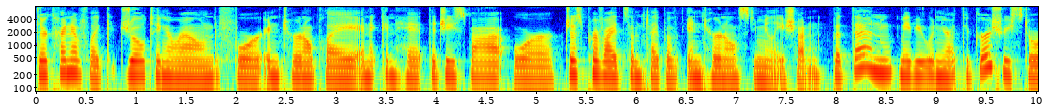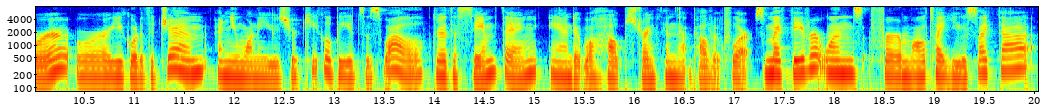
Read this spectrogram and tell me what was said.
they're kind of like jolting around for internal play and it can hit the G spot or just provide some type of internal stimulation. But then maybe when you're at the grocery store or you go to the gym and you want to use your Kegel beads as well, they're the same thing and it will help strengthen that pelvic floor. So, my favorite ones for multi use like that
